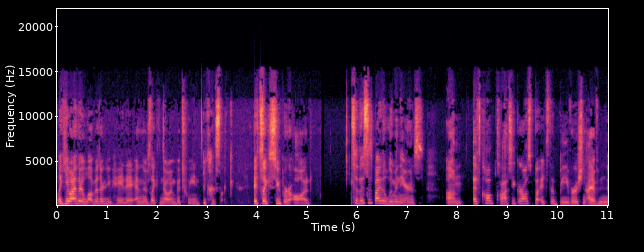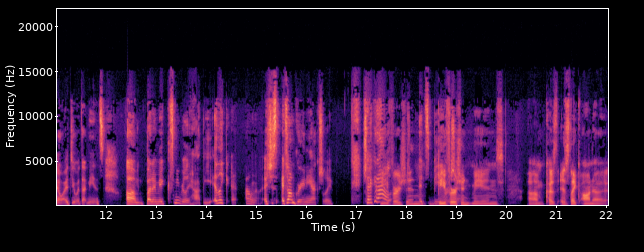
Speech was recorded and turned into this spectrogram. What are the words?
Like you either love it or you hate it, and there's like no in between because like it's like super odd. So this is by the Lumineers. Um, it's called Classy Girls, but it's the B version. I have no idea what that means. Um, but it makes me really happy. It like I don't know. It's just it's on Granny actually. Check it out. B out. version. It's B B, version. version. means um because it's like on a,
